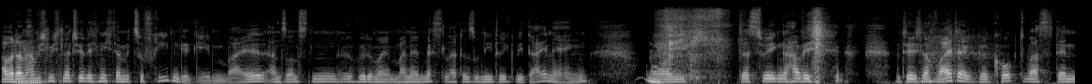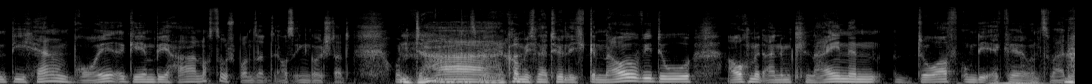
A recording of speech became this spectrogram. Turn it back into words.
Aber dann habe ich mich natürlich nicht damit zufrieden gegeben, weil ansonsten äh, würde mein- meine Messlatte so niedrig wie deine hängen. Und deswegen habe ich natürlich noch weiter geguckt, was denn die Herrenbräu GmbH noch so sponsert aus Ingolstadt. Und da komme ich natürlich genau wie du auch mit einem kleinen Dorf um die Ecke und zwar dem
